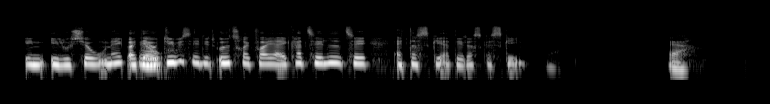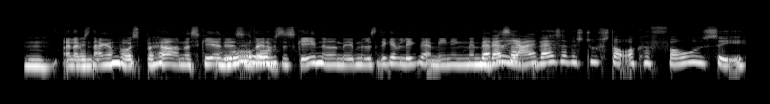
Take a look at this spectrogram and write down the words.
en illusion, ikke? Og det er Jo. jo dybest set et udtryk for, at jeg ikke har tillid til, at der sker det, der skal ske. ja. Hmm. Og når men, vi snakker om vores børn, og sker det, så Uh. hvad det, hvis der sker noget med dem? Eller sådan, det kan vel ikke være meningen. Men, Men hvad, hvad ved så, jeg? Hvad så, hvis du står og kan forudse,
